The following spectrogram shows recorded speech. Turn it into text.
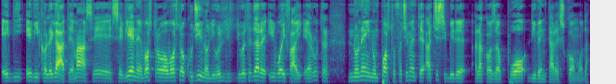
e, vi, e, vi, collegate, ma se, se viene vostro, vostro cugino, gli, gli volete dare il wifi e il router non è in un posto facilmente accessibile, la cosa può diventare scomoda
